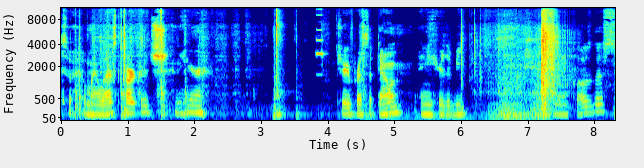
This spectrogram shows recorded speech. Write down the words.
So I have my last cartridge in here. Sure you press it down and you hear the beep. I'm to close this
